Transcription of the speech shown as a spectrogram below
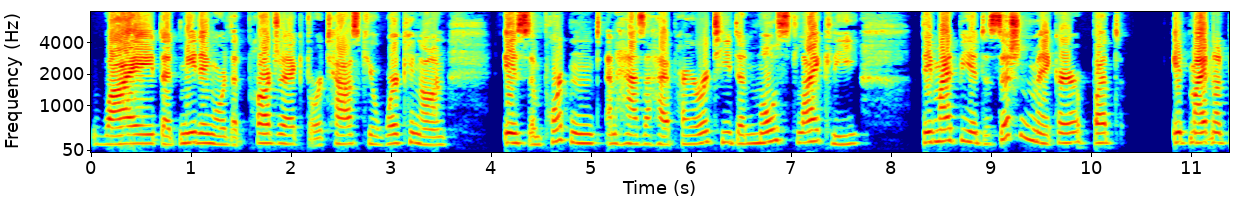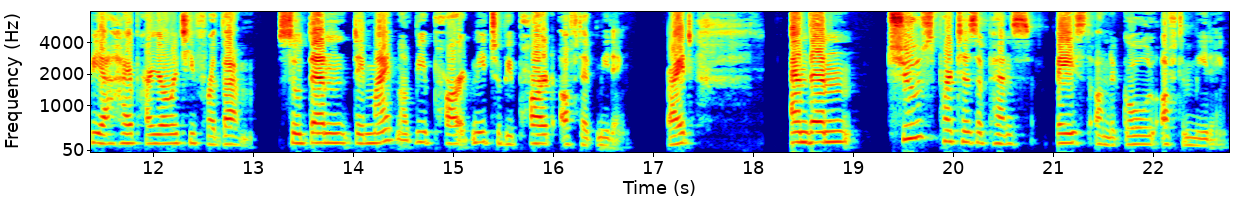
why that meeting or that project or task you're working on is important and has a high priority, then most likely they might be a decision maker, but it might not be a high priority for them. So then they might not be part, need to be part of that meeting, right? And then choose participants based on the goal of the meeting.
